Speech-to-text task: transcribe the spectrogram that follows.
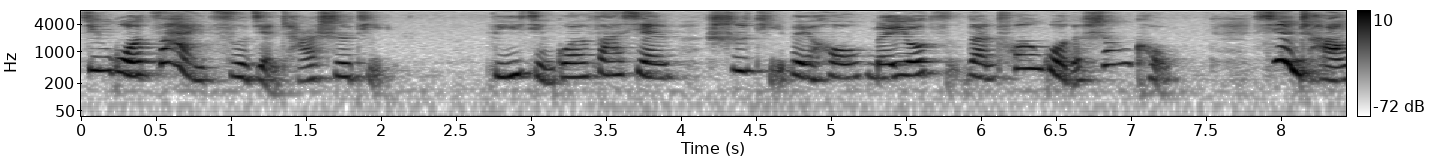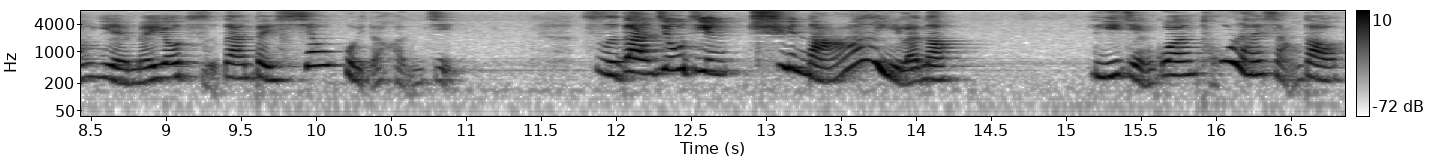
经过再次检查尸体，李警官发现尸体背后没有子弹穿过的伤口，现场也没有子弹被销毁的痕迹。子弹究竟去哪里了呢？李警官突然想到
